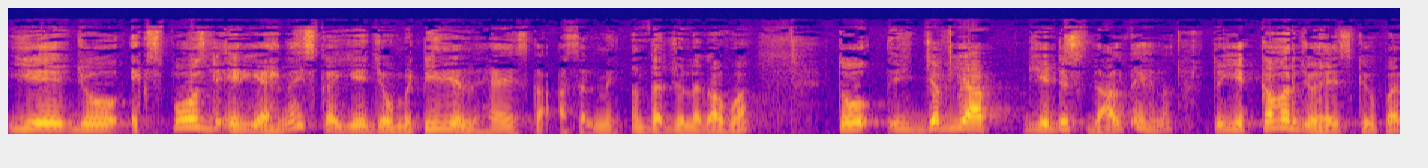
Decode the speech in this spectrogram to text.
یہ جو ایکسپوزڈ ایریا ہے نا اس کا، یہ جو مٹیریل ہے اس کا اصل میں اندر جو لگا ہوا تو جب یہ آپ یہ ڈسک ڈالتے ہیں نا، تو یہ کور جو ہے اس کے اوپر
